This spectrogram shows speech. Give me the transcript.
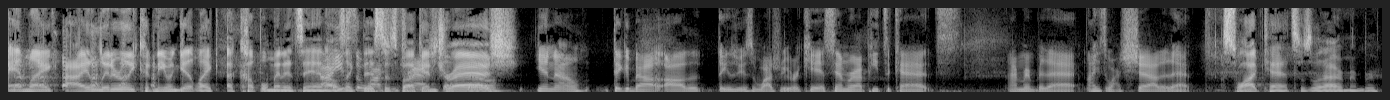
and like I literally couldn't even get like a couple minutes in. I, was like, this is fucking trash. though. You know, think about all the things we used to watch when we were kids. Samurai Pizza Cats. I remember that. I used to watch shit out of that. SWAT Kats was what I remember.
